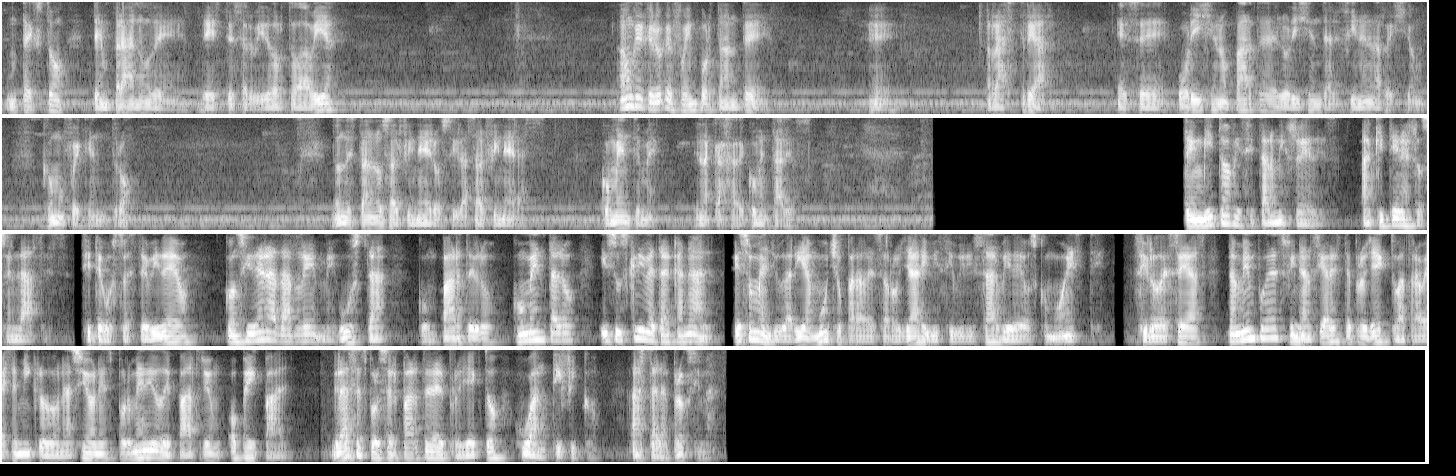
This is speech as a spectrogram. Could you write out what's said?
Un texto temprano de, este servidor todavía. Aunque creo que fue importante eh, rastrear ese origen o parte del origen de Alfin en la región, cómo fue que entró. ¿Dónde están los alfineros y las alfineras? Coménteme en la caja de comentarios. Te invito a visitar mis redes. Aquí tienes los enlaces. Si te gustó este video, considera darle me gusta, compártelo, coméntalo y suscríbete al canal. Eso me ayudaría mucho para desarrollar y visibilizar videos como este. Si lo deseas, también puedes financiar este proyecto a través de microdonaciones por medio de Patreon o PayPal. Gracias por ser parte del proyecto Juantífico. Hasta la próxima.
